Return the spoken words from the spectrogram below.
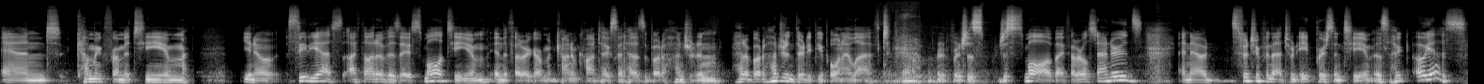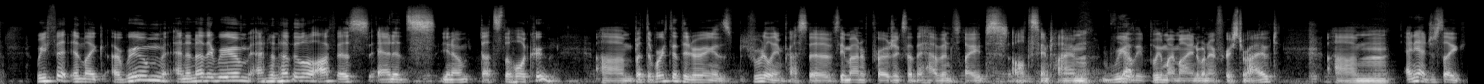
And coming from a team, you know, CDS I thought of as a small team in the federal government kind of context that has about 100 and had about 130 people when I left, which is just small by federal standards. And now switching from that to an eight-person team is like, oh yes, we fit in like a room and another room and another little office, and it's you know that's the whole crew. Um, but the work that they're doing is really impressive. The amount of projects that they have in flight all at the same time really Yep. blew my mind when I first arrived. Um, and yeah, just like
